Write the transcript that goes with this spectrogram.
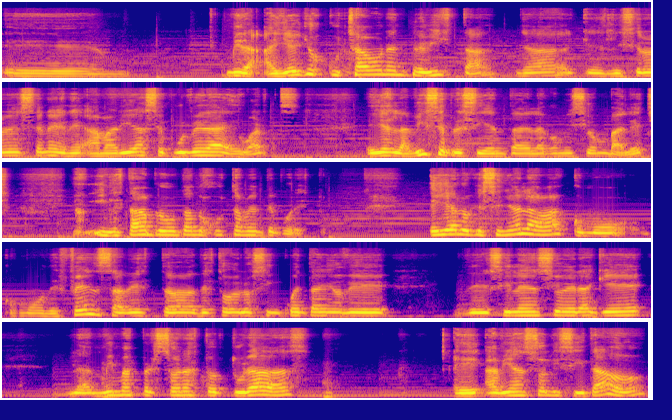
eh, mira, ayer yo escuchaba una entrevista ya que le hicieron en CNN a María Sepúlveda Edwards. Ella es la vicepresidenta de la comisión Valech y le estaban preguntando justamente por esto. Ella lo que señalaba como, como defensa de, esta, de esto de los 50 años de, de silencio era que las mismas personas torturadas eh, habían solicitado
